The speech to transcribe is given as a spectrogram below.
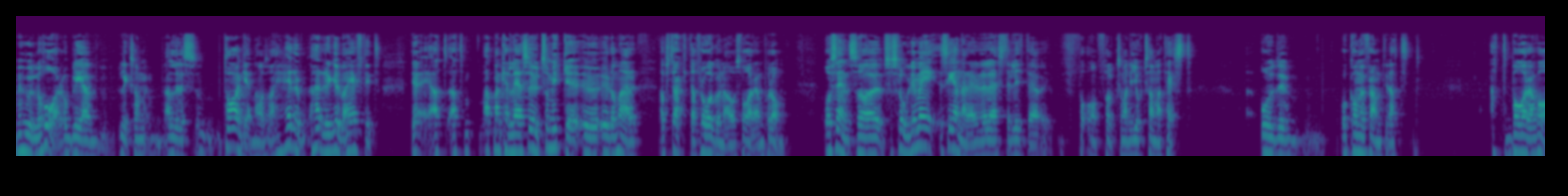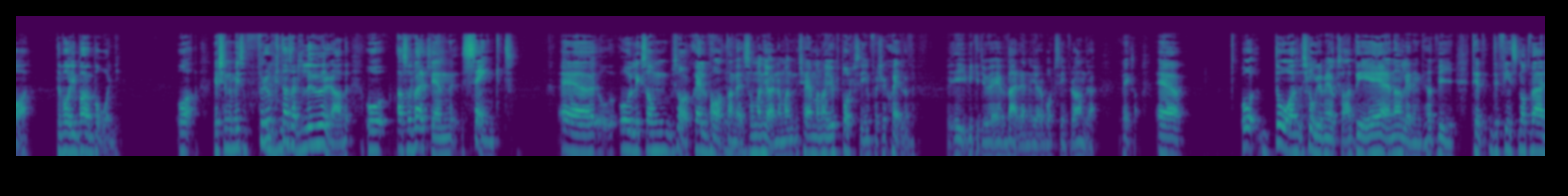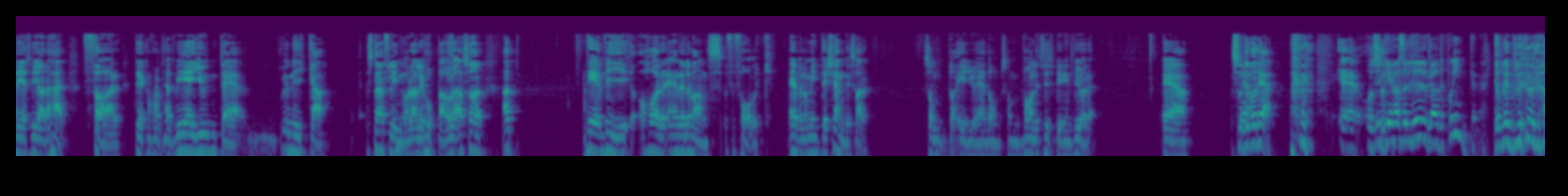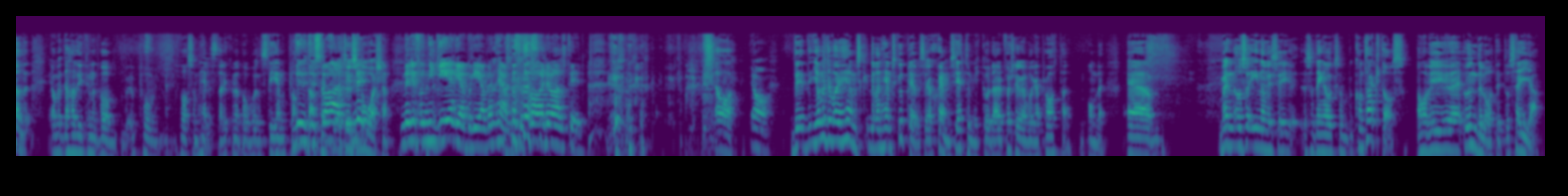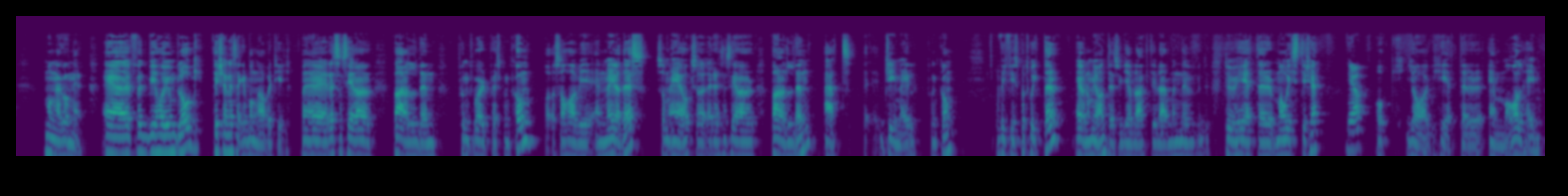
med hull och hår och blev liksom alldeles tagen och så Her herregud vad häftigt. Att, att, att man kan läsa ut så mycket ur, ur de här abstrakta frågorna och svaren på dem. Och sen så, så slog det mig senare, jag läste lite om folk som hade gjort samma test. Och, det, och kommer fram till att, att bara vara, det var ju bara båg. Och jag kände mig så fruktansvärt lurad och alltså verkligen sänkt. Eh, och, och liksom så självhatande som man gör när man känner man har gjort bort sig inför sig själv. Vilket ju är värre än att göra bort sig inför andra. Liksom. Eh, och då slog det mig också att det är en anledning till att vi, till att det finns något värde i att vi gör det här. För det jag kom fram till att vi är ju inte unika snöflingor allihopa. Och alltså att det, vi har en relevans för folk, även om vi inte är kändisar. Som då är ju är de som vanligtvis blir intervjuade. Eh, så Ja. det var det. eh, och Du så, blev alltså lurad på internet. jag blev lurad. Ja men det hade ju kunnat vara på vad som helst. Det hade kunnat vara på en stenplatta Du- du för svarar alltid- 2000 nej. år sedan. När du får Nigeria-breven hem så svarar du alltid. Ja, Ja. Det, det, ja men det var ju hemsk, det var en hemsk upplevelse. Jag skäms jättemycket och det är första gången jag vågar prata om det. Eh, men och så innan vi säger, så tänker jag också, kontakta oss. Har vi ju eh, underlåtit att säga många gånger. Eh, för vi har ju en blogg, det känner säkert många av er till. Eh, recenserar och så har vi en mailadress som är också recenserarvaralden at gmail.com. Och vi finns på Twitter, även om jag inte är så jävla aktiv där. Men eh, du heter Maoistische Ja. och jag heter M. Alheim.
